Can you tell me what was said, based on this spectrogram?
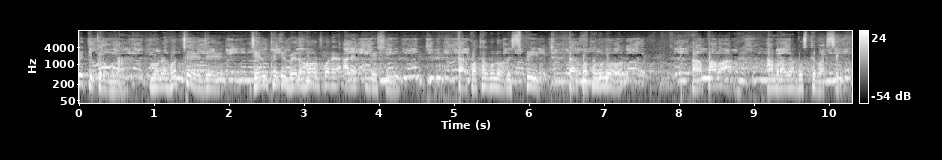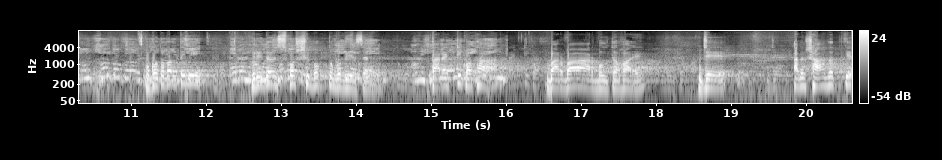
ব্যতিক্রম না। মনে হচ্ছে যে জেল থেকে বের হওয়ার পরে আরেকটু বেশি তার কথাগুলোর স্পিড, তার কথাগুলোর পাওয়ার আমরা বুঝতে পারছি। গতকাল তিনি হৃদয়স্পর্শী বক্তব্য দিয়েছেন। তার একটি কথা বারবার বলতে হয় যে, আমি শাহাদাতকে,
